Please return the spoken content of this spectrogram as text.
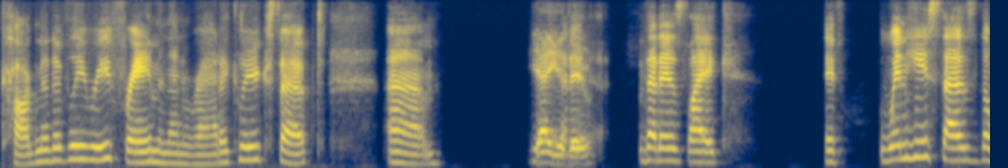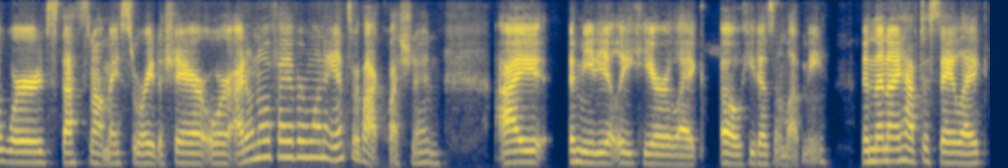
cognitively reframe and then radically accept. Um yeah, you that do. It, that is like if when he says the words, that's not my story to share, or I don't know if I ever want to answer that question, I immediately hear, like, oh, he doesn't love me. And then I have to say, like,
